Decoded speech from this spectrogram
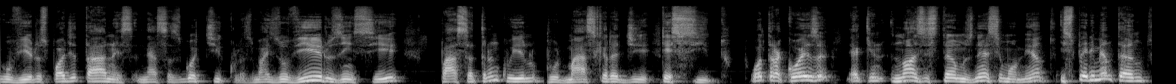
O vírus pode estar nessas gotículas, mas o vírus em si passa tranquilo por máscara de tecido. Outra coisa é que nós estamos, nesse momento, experimentando,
